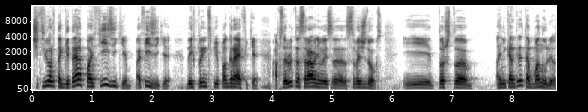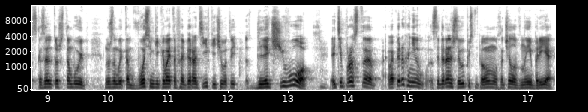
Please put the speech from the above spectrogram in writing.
четвертая GTA по физике, по физике, да и в принципе по графике, абсолютно сравнивается с Watch Dogs. И то, что они конкретно обманули, сказали то, что там будет, нужно будет там 8 гигабайтов оперативки, чего-то. Для чего? Эти просто... Во-первых, они собирались выпустить, по-моему, сначала в ноябре,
